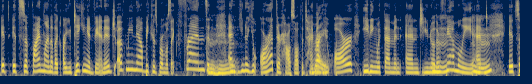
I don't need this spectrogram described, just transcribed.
It, it's a fine line of like, are you taking advantage of me now because we're almost like friends and and you know you are at their house all the time Mm-hmm. Right. Mm-hmm. and you are eating with them and and you know their family and it's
